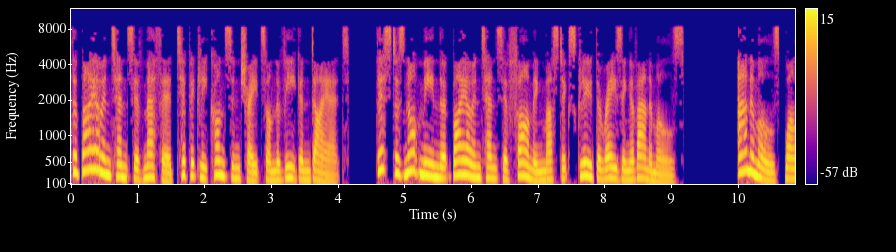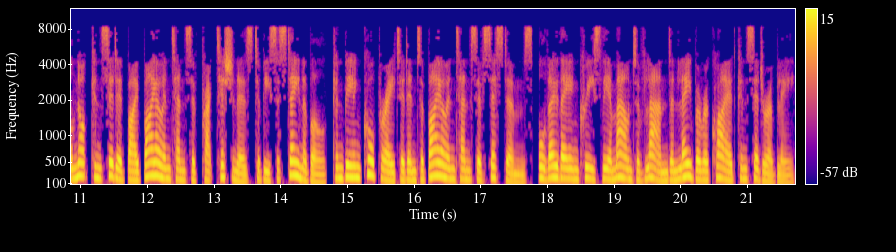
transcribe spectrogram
The biointensive method typically concentrates on the vegan diet. This does not mean that biointensive farming must exclude the raising of animals. Animals, while not considered by biointensive practitioners to be sustainable, can be incorporated into biointensive systems, although they increase the amount of land and labor required considerably.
